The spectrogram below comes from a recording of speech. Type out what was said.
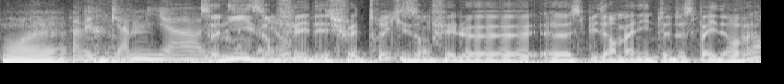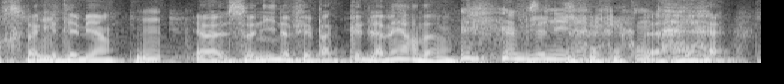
Ouais. avec Camilla. Sony, ils ont fait des chouettes trucs. Ils ont fait le euh, Spider-Man Into the Spider-Verse, là, qui Mhm. était bien. Euh, Sony ne fait pas que de la merde. Je n'ai jamais compris.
